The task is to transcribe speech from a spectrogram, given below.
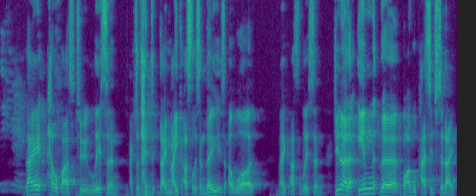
Listen. They help us to listen. Actually, they, they make us listen. These are what make us listen. Do you know that in the Bible passage today,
